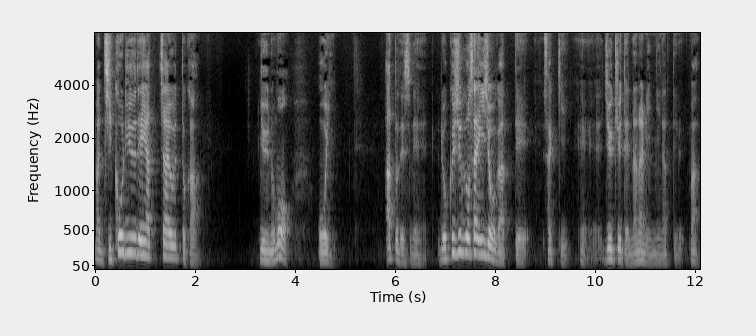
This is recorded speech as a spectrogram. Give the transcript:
まあ、自己流でやっちゃうとかいうのも多い。あとですね、65歳以上があって、さっき、えー、19.7人になってる。まあ、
